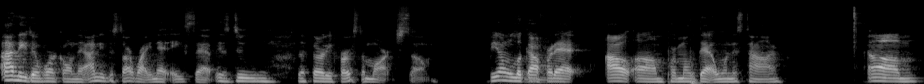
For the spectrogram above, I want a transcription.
I need to work on that. I need to start writing that ASAP. It's due the 31st of March. So be on the lookout for that. I'll um promote that when it's time. Um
